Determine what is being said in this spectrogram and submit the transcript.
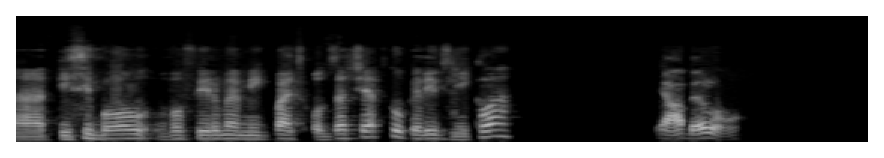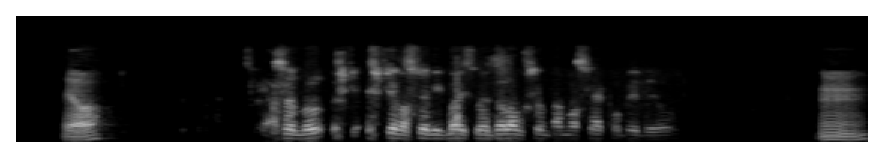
E, ty si bol vo firme Migbites od začiatku, kedy vznikla? Já byl, no. Jo? Já jsem byl, ještě, ještě vlastně Migbites nebyla, už jsem tam vlastně jako by byl. Mm,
